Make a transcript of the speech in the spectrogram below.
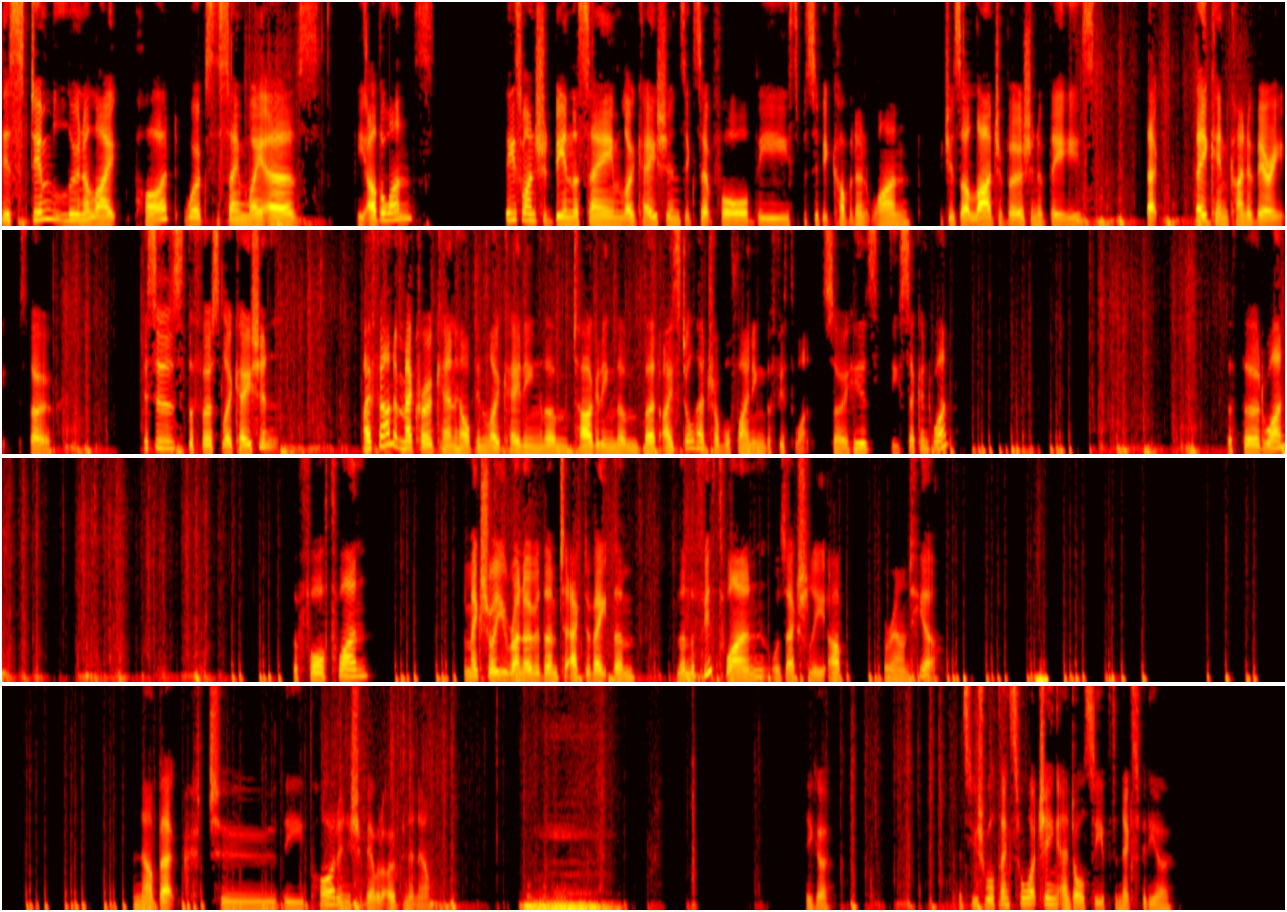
This dim lunar light pod works the same way as the other ones. These ones should be in the same locations except for the specific covenant one, which is a larger version of these, that they can kind of vary. So this is the first location. I found a macro can help in locating them, targeting them, but I still had trouble finding the fifth one. So here's the second one. The third one. The fourth one. So make sure you run over them to activate them. And then the fifth one was actually up around here. now back to the pod and you should be able to open it now. There you go. As usual, thanks for watching and I'll see you for the next video.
